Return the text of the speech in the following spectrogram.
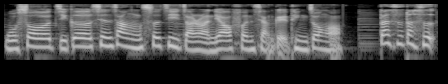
我收了几个线上设计展览要分享给听众哦。但是，但是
